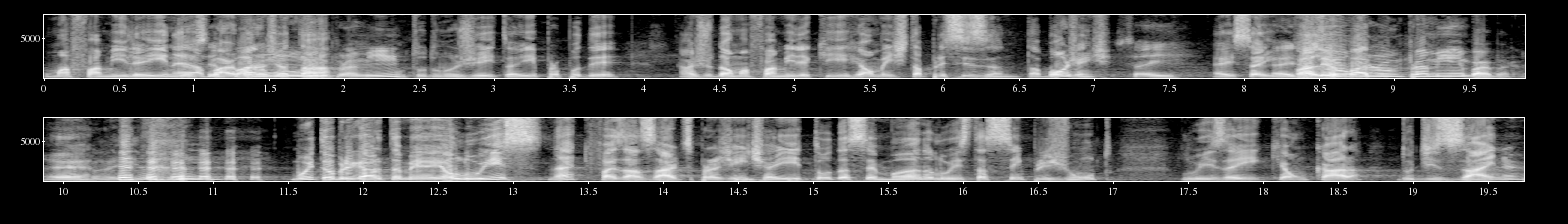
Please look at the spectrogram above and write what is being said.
uma família aí, né? A Bárbara um já tá mim. com tudo no jeito aí pra poder ajudar uma família que realmente está precisando, tá bom, gente? Isso aí. É isso aí. É, Valeu. separa o número pra mim, hein, Bárbara. É. Aí. Muito obrigado também aí ao Luiz, né, que faz as artes pra gente aí toda semana. O Luiz tá sempre junto. Luiz aí que é um cara do designer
